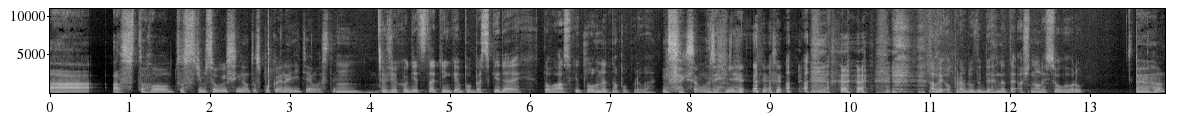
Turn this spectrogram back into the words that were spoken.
a, a z toho, to s tím souvisí, no, to spokojené dítě vlastně. Hmm, takže chodit s tatínkem po Beskydech, to vás chytlo hned na poprvé. tak samozřejmě. a vy opravdu vyběhnete až na Lisou horu? Aha.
